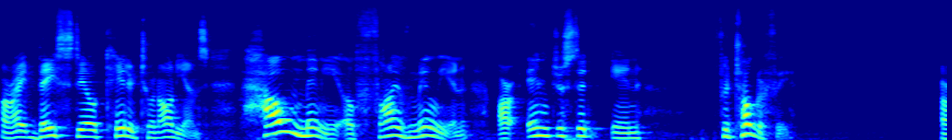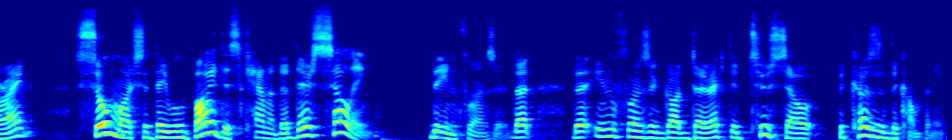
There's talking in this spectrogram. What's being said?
All right, they still cater to an audience. How many of 5 million are interested in photography? All right, so much that they will buy this camera that they're selling the influencer, that the influencer got directed to sell because of the company.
